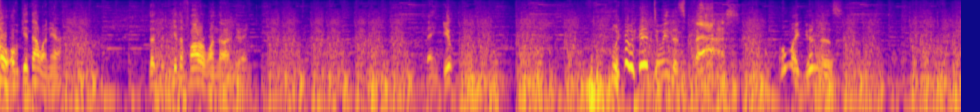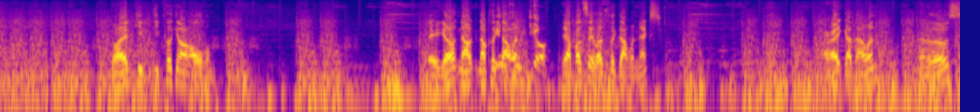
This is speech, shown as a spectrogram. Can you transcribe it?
Oh, oh, get that one, yeah. The, the- get the flower one that I'm doing. Thank you. We're doing this fast. Oh my goodness. Go ahead, keep keep clicking on all of them. There you go. Now now click that one. Yeah. About to say, let's click that one next. Alright, got that one. None of those.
